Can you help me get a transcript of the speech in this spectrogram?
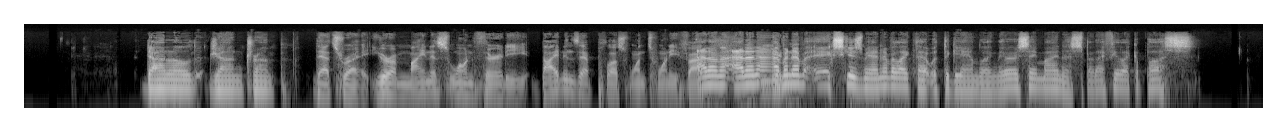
Donald John Trump. That's right. You're a minus 130. Biden's at plus 125. I don't know. I don't know. I've never, excuse me. I never like that with the gambling. They always say minus, but I feel like a plus.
